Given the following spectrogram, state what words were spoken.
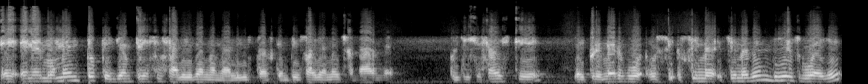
eh, en el momento que yo empiezo a salir en analistas, que empiezo a ya mencionarme, pues dije, ¿sabes qué? El primer, si, si me, si me ven 10 güeyes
